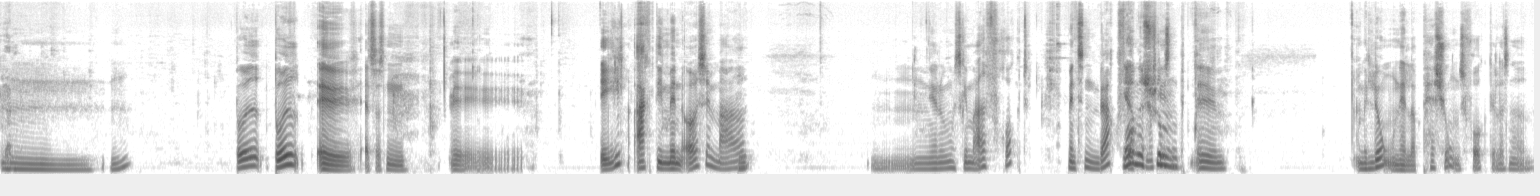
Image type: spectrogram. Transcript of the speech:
det gør. Mm, mm. Både, både øh, altså sådan øh, ale-agtig, men også meget, mm. ja nu måske meget frugt, men sådan mørk frugt, Ja, men måske sådan- øh, melon eller passionsfrugt eller sådan noget.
